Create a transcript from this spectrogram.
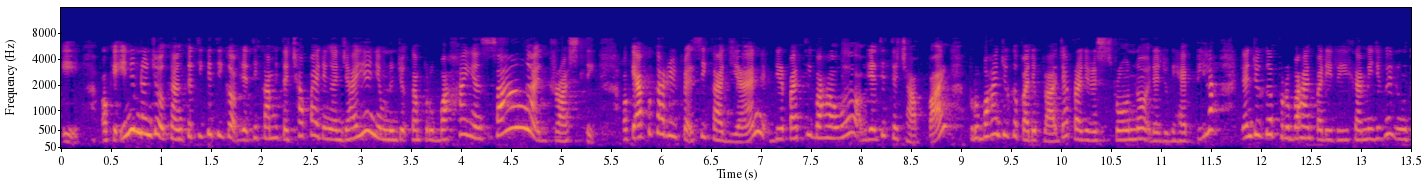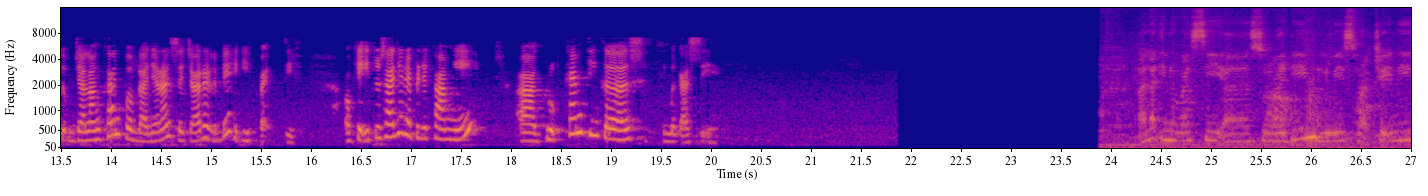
A. Okey, ini menunjukkan ketiga-tiga objektif kami tercapai dengan jaya yang menunjukkan perubahan yang sangat drastik. Okey, apakah refleksi kajian? Didapati bahawa objektif tercapai, perubahan juga pada pelajar, pelajar seronok dan juga happy lah dan juga perubahan pada diri kami juga untuk menjalankan pembelajaran secara lebih efektif. Okey, itu saja daripada kami, uh, grup Camp Thinkers. Terima kasih. Alat inovasi uh, surrounding melalui struktur ini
